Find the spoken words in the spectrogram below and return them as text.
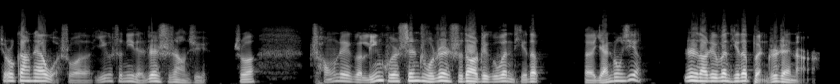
就是刚才我说的，一个是你得认识上去，说从这个灵魂深处认识到这个问题的呃严重性。认识到这个问题的本质在哪儿？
